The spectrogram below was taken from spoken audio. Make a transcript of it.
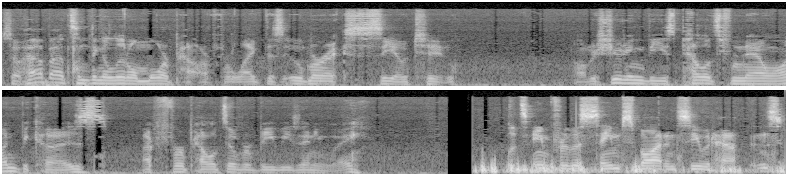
So how about something a little more powerful, like this Umarex CO2? I'll be shooting these pellets from now on because I prefer pellets over BBs anyway. Let's aim for the same spot and see what happens.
